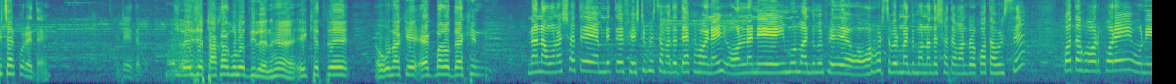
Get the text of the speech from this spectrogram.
বিচার করে দেয়। এটাই দাবি। এই যে টাকাগুলো দিলেন হ্যাঁ এই ক্ষেত্রে ওনাকে একবারও দেখেননি? না না ওনার সাথে এমনিতে ফেস টু ফেস আমাদের দেখা হয় নাই। অনলাইনে ইমোর মাধ্যমে হোয়াটসঅ্যাপের মাধ্যমে ওনাদের সাথে আমাদের কথা হয়েছে। কথা হওয়ার পরে উনি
